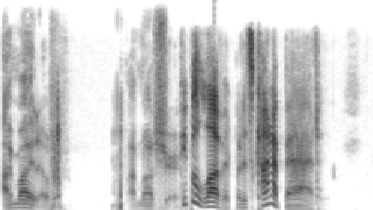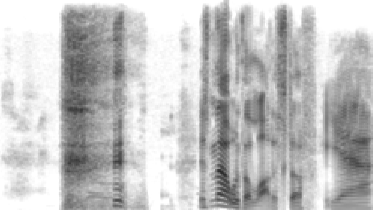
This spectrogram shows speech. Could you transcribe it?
I might have. I'm not sure. People love it, but it's kind of bad. Isn't that with a lot of stuff? Yeah,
